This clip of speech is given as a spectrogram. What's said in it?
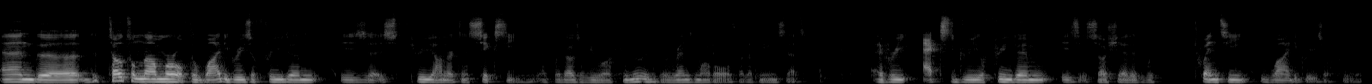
and uh, the total number of the y degrees of freedom is, uh, is 360 and for those of you who are familiar with the Lorenz model so that means that every x degree of freedom is associated with 20 y degrees of freedom.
